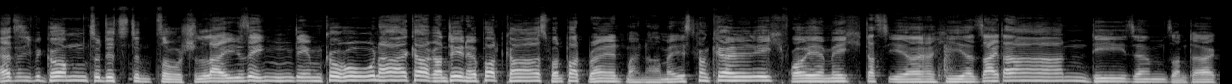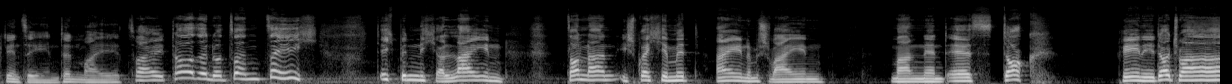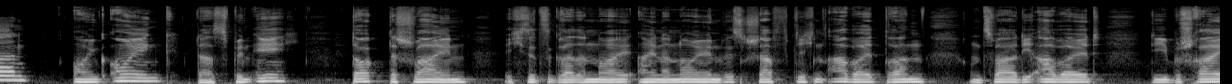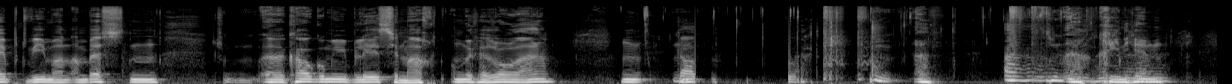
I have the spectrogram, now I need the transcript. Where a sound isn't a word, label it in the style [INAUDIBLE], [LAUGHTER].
Herzlich willkommen zu Distant Socializing, dem Corona-Quarantäne-Podcast von Podbrand. Mein Name ist Konkrell. Ich freue mich, dass ihr hier seid an diesem Sonntag, den 10. Mai 2020. Ich bin nicht allein, sondern ich spreche mit einem Schwein. Man nennt es Doc. René Deutschmann. Oink, oink, das bin ich, Doc das Schwein. Ich sitze gerade an neu, einer neuen wissenschaftlichen Arbeit dran. Und zwar die Arbeit, die beschreibt, wie man am besten äh, Kaugummibläschen macht. Ungefähr so. Äh? Hm. Kau- Äh, krieg ich nicht hin.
